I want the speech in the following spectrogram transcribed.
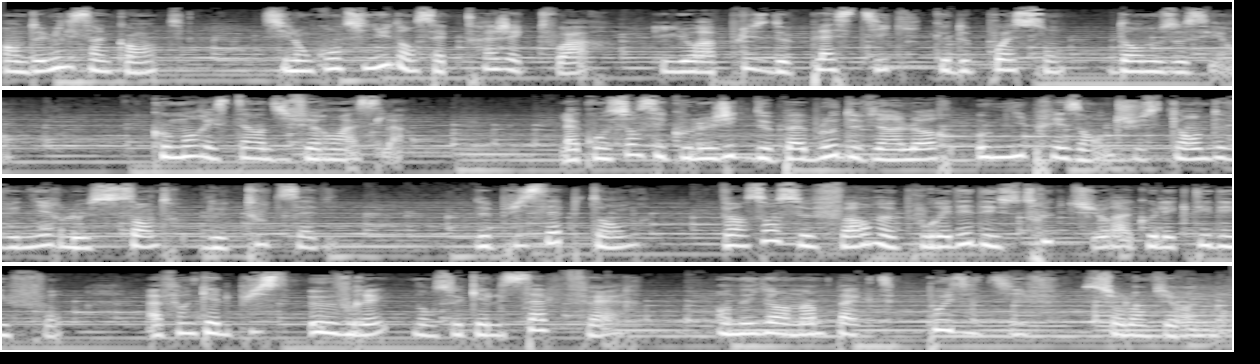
En 2050, si l'on continue dans cette trajectoire, il y aura plus de plastique que de poissons dans nos océans. Comment rester indifférent à cela? La conscience écologique de Pablo devient alors omniprésente jusqu'à en devenir le centre de toute sa vie. Depuis septembre, Vincent se forme pour aider des structures à collecter des fonds afin qu'elles puissent œuvrer dans ce qu'elles savent faire en ayant un impact positif sur l'environnement.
